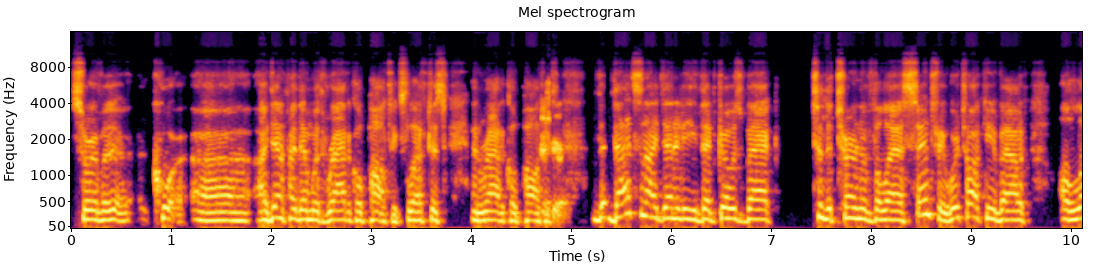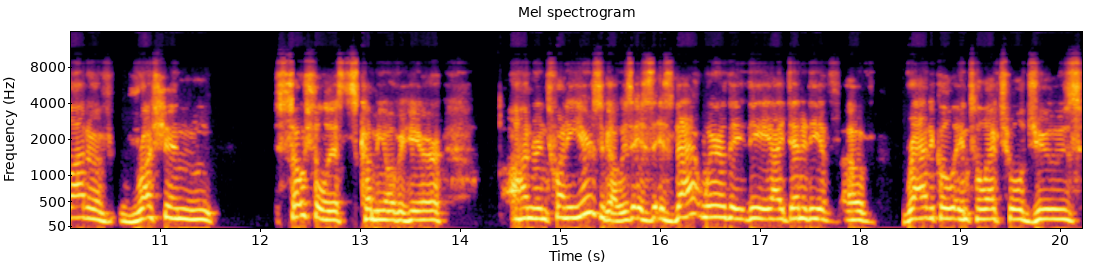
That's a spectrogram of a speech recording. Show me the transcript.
sort of uh, uh, identify them with radical politics, leftist and radical politics. Sure. Th- that's an identity that goes back to the turn of the last century. We're talking about a lot of Russian socialists coming over here 120 years ago. Is, is, is that where the, the identity of, of radical intellectual Jews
